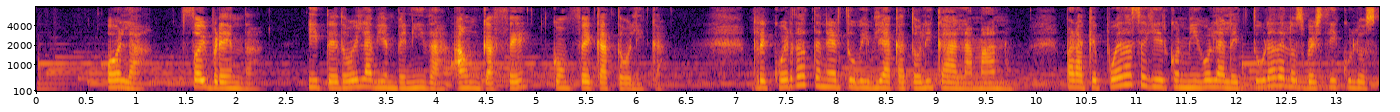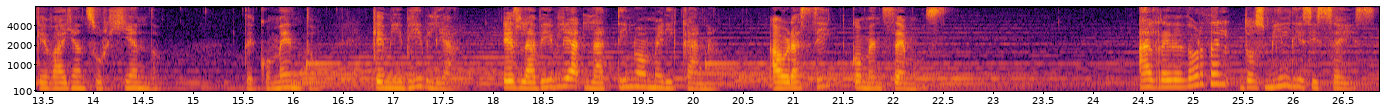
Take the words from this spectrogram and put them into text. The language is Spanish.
Hola, soy Brenda y te doy la bienvenida a un café con fe católica. Recuerda tener tu Biblia católica a la mano para que puedas seguir conmigo la lectura de los versículos que vayan surgiendo. Te comento que mi Biblia es la Biblia latinoamericana. Ahora sí, comencemos. Alrededor del 2016,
